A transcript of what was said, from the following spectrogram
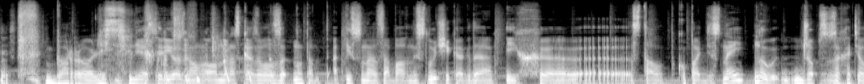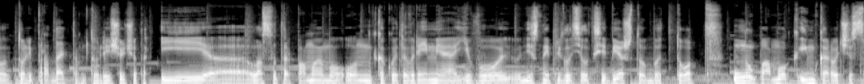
да. Боролись. Не, серьезно, он, он рассказывал, ну там описано забавный случай, когда их э, стал покупать Дисней. Ну, Джобс захотел то ли продать там, то ли еще что-то. И э, Лассетер, по-моему, он какое-то время его Дисней пригласил к себе, чтобы тот, ну, помог им, короче, с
